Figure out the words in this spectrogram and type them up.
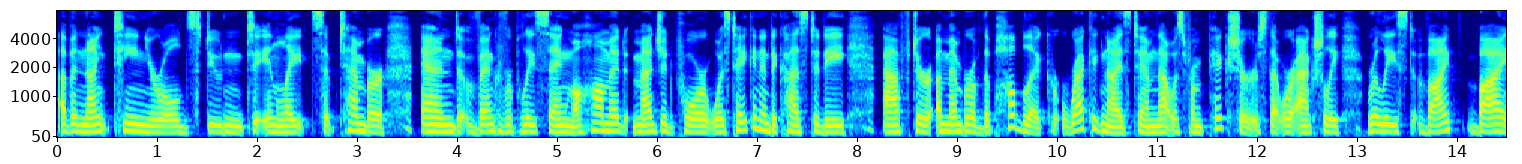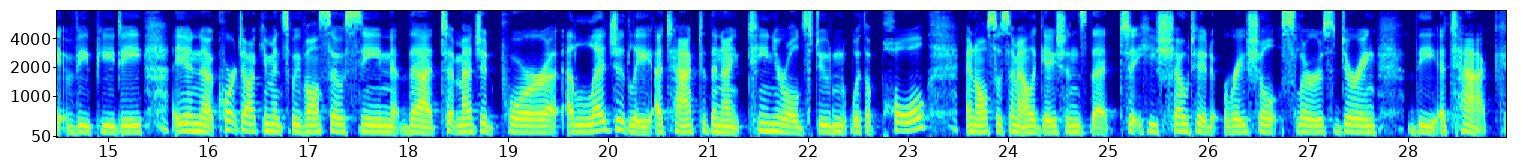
of a 19 year old student in late September. And Vancouver police saying Mohammed Majidpour was taken into custody after a member of the public recognized him. That was from pictures that were actually released by, by VPD. In court documents, we've also seen that Majidpour allegedly attacked the 19 year old student with a pole and also some allegations that he shouted racial slurs during the attack.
